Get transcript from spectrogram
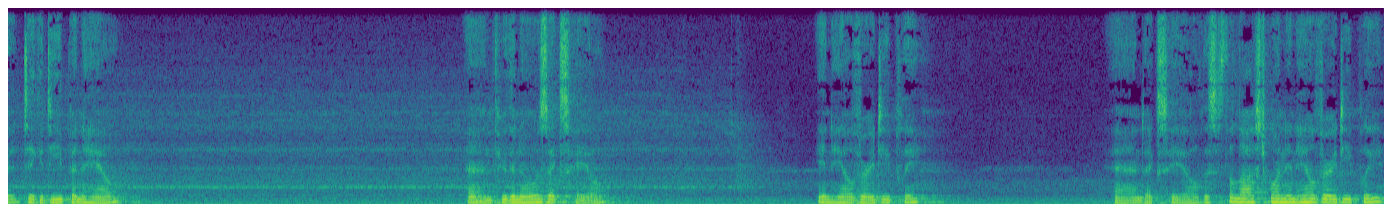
Good. Take a deep inhale. And through the nose, exhale. Inhale very deeply. And exhale. This is the last one. Inhale very deeply.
